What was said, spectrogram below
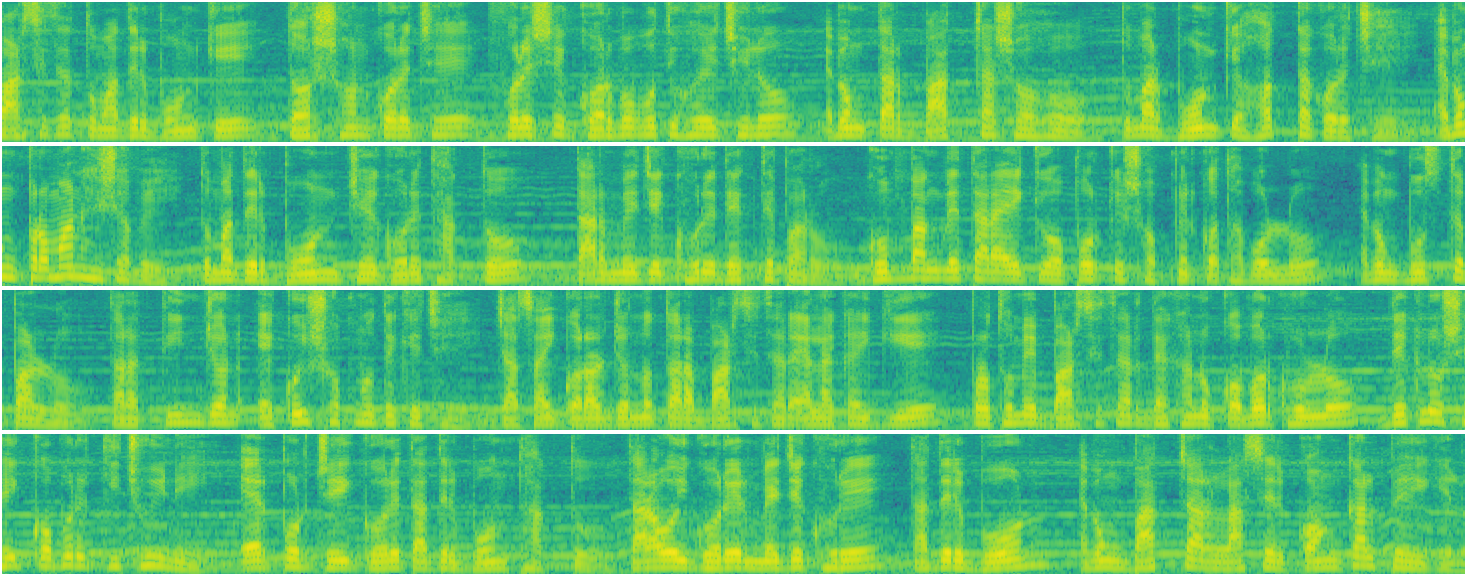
বার্সিতা তোমাদের বোনকে দর্শন করেছে, ফলে সে গর্ভবতী হয়েছিল এবং তার বাচ্চা সহ তোমার বোনকে হত্যা করেছে। এবং প্রমাণ হিসাবে তোমাদের বোন যে ঘরে থাকতো তার মেজে ঘুরে দেখতে পারো। ঘুম ভাঙলে তারা একে অপরকে স্বপ্নের কথা বলল এবং বুঝতে পারল তারা তিনজন একই স্বপ্ন দেখেছে। যাচাই করার জন্য তারা বার্সিসার এলাকায় গিয়ে প্রথমে বার্সিসার দেখানো কবর খুঁড়লো। দেখল সেই কবরে কিছুই নেই। এরপর যেই ঘরে তাদের বোন থাকতো, তারা ওই ঘরের মেজে ঘুরে তাদের বোন এবং বাচ্চার লাশের কঙ্কাল পেয়ে গেল।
